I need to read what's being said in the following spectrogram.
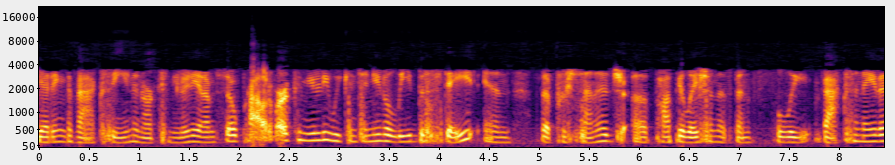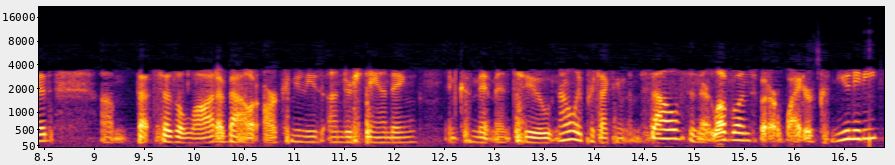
getting the vaccine in our community, and I'm so proud of our community. We continue to lead the state in the percentage of population that's been fully vaccinated. Um, that says a lot about our community's understanding and commitment to not only protecting themselves and their loved ones, but our wider community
